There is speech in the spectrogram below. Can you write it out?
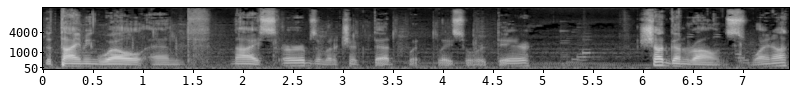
the timing well and nice herbs. I'm gonna check that place over there. Shotgun rounds. Why not?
